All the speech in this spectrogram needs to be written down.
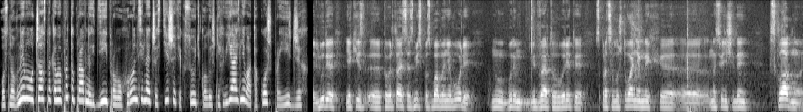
Основними учасниками протиправних дій правоохоронці найчастіше фіксують колишніх в'язнів, а також приїжджих. Люди, які е, повертаються з місць позбавлення волі, ну, будемо відверто говорити, з працевлаштуванням в них е, на сьогоднішній день складно.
